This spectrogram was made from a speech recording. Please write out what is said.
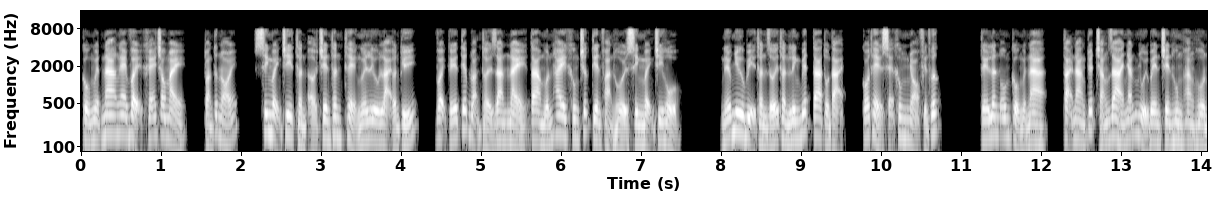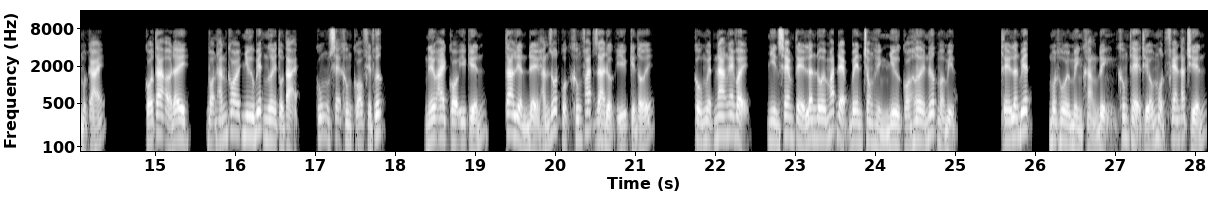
Cầu nguyệt na nghe vậy khẽ cho mày, toàn tức nói sinh mệnh chi thần ở trên thân thể ngươi lưu lại ấn ký, vậy kế tiếp đoạn thời gian này ta muốn hay không trước tiên phản hồi sinh mệnh chi hồ? Nếu như bị thần giới thần linh biết ta tồn tại, có thể sẽ không nhỏ phiền phức. Tề lân ôm cổ nguyệt na, tại nàng tuyết trắng ra nhắn nhủi bên trên hung hăng hôn một cái. Có ta ở đây, bọn hắn coi như biết ngươi tồn tại, cũng sẽ không có phiền phức. Nếu ai có ý kiến, ta liền để hắn rốt cuộc không phát ra được ý kiến tới. Cầu nguyệt na nghe vậy, nhìn xem tề lân đôi mắt đẹp bên trong hình như có hơi nước mờ mịt. Tề lân biết, một hồi mình khẳng định không thể thiếu một phen đắc chiến.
